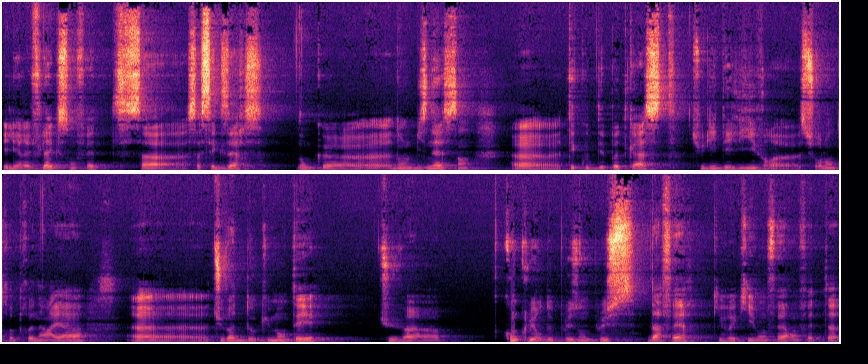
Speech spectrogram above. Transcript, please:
et les réflexes, en fait, ça ça s'exerce. Donc euh, dans le business, hein, euh, t'écoutes des podcasts, tu lis des livres euh, sur l'entrepreneuriat, euh, tu vas te documenter, tu vas conclure de plus en plus d'affaires qui, vont faire en fait euh,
